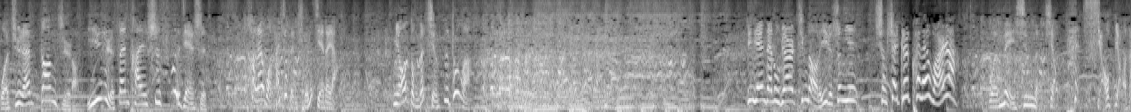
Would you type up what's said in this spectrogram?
我居然刚知道一日三餐是四件事，看来我还是很纯洁的呀！秒懂得请自重啊！今天在路边听到了一个声音。小帅哥，快来玩啊！我内心冷笑，哼，小婊子，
